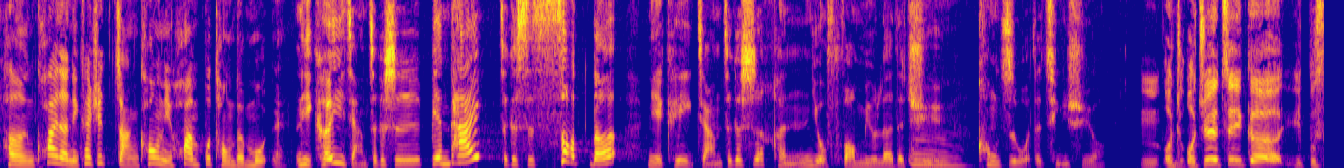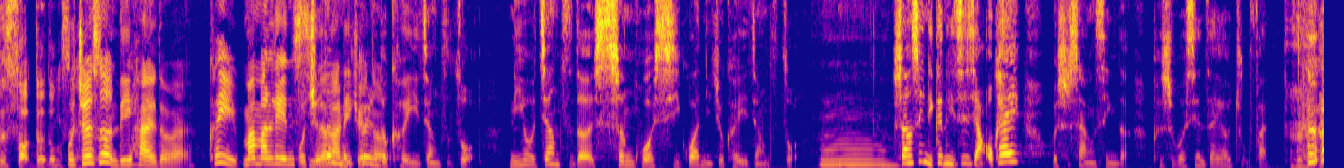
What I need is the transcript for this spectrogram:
很快的，你可以去掌控你换不同的 mood，哎，你可以讲这个是变态，这个是的，你也可以讲这个是很有 formula 的去控制我的情绪哦。嗯，我我觉得这个也不是 short 的东西，我觉得是很厉害的，哎，可以慢慢练习的。我觉得每个人让你觉得都可以这样子做，你有这样子的生活习惯，你就可以这样子做了。嗯，伤心，你跟你自己讲，OK，我是伤心的，可是我现在要煮饭，就这样子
